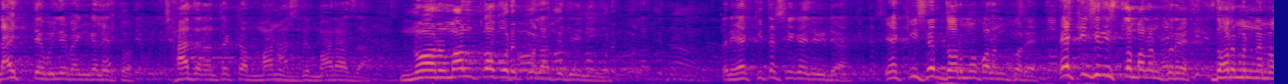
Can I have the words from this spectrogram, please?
লাইতে বলে বেঙ্গালে তো। সাধারণত একটা মানুষ দিয়ে মারা যা নর্মাল কবর কেউ লাথি দেয়নি। কিসের ধর্ম পালন করে? কিসের পালন করে? ধর্মের নামে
